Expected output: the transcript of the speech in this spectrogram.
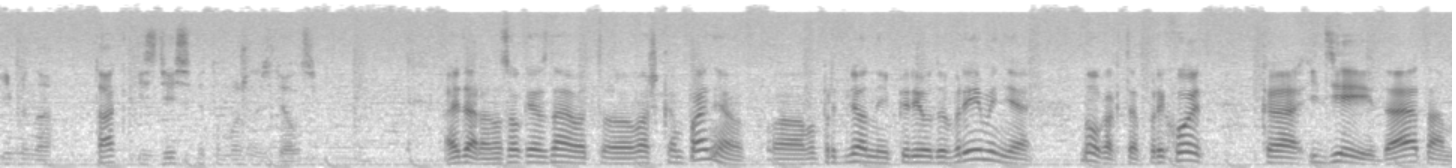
именно так и здесь это можно сделать. Айдар, а насколько я знаю, вот э, ваша компания э, в определенные периоды времени, ну, как-то приходит к идее, да, там,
